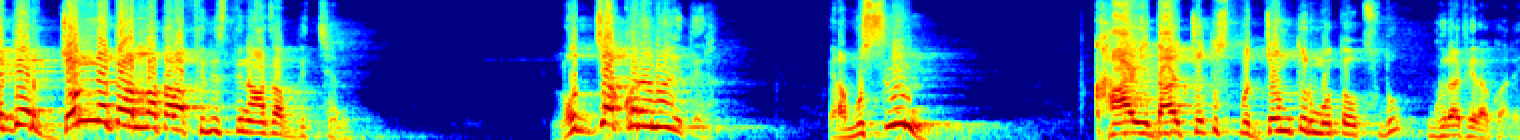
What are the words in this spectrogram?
এদের জন্য তো আল্লাহ তালা ফিলিস্তিনে আজাব দিচ্ছেন। লজ্জা করে এদের এরা মুসলিম। খায় দায় চতুষ্প জন্তুর মতো শুধু ঘোরাফেরা করে।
